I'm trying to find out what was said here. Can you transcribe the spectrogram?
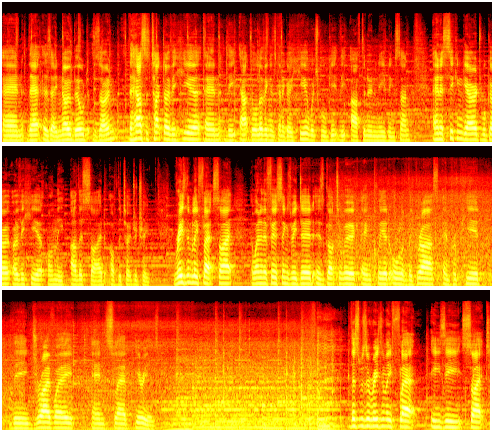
and that is a no build zone. The house is tucked over here and the outdoor living is going to go here which will get the afternoon and evening sun and a second garage will go over here on the other side of the totara tree. Reasonably flat site, and one of the first things we did is got to work and cleared all of the grass and prepared the driveway and slab areas. This was a reasonably flat easy site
